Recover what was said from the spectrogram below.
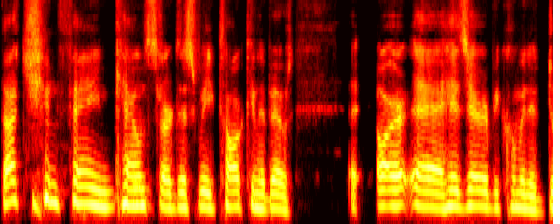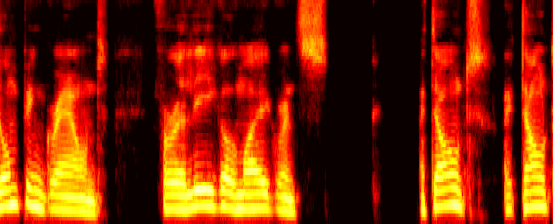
That Sinn Féin councillor this week talking about uh, or uh, his area becoming a dumping ground for illegal migrants. I don't, I don't,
